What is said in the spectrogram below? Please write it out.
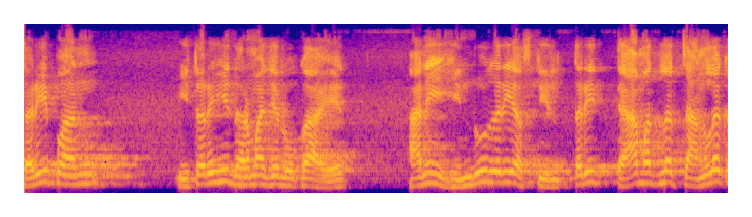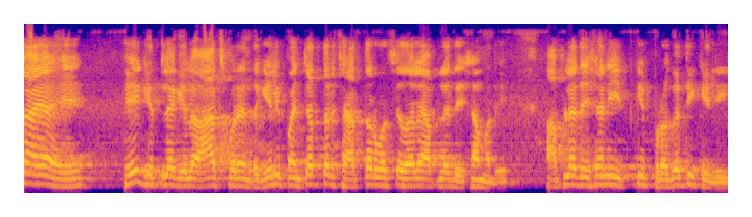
तरी पण इतरही धर्माचे लोक आहेत आणि हिंदू जरी असतील तरी त्यामधलं चांगलं काय आहे हे घेतलं गेलं आजपर्यंत. गेली पंच्याहत्तर शहात्तर वर्ष झाले आपल्या देशामध्ये. आपल्या देशाने इतकी प्रगती केली.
